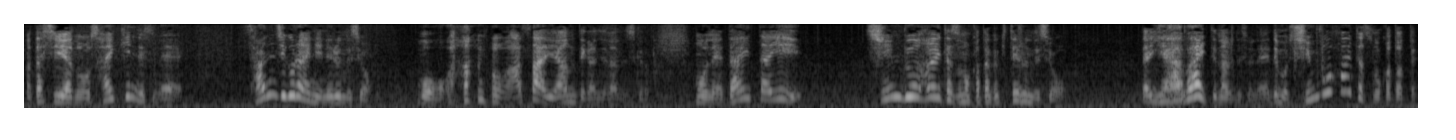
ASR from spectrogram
私あの最近ですね3時ぐらいに寝るんですよ。もう あの朝やんって感じなんですけどもうね大体新聞配達の方が来てるんですよ。だやばいってなるんですよね。でも新聞配達の方って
